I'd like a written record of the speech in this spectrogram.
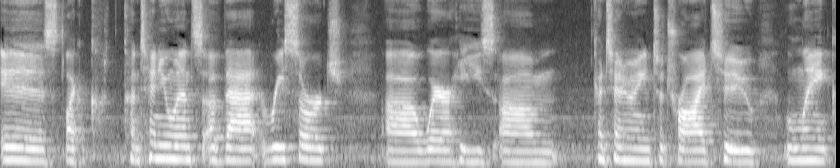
is like a continuance of that research uh, where he's um, continuing to try to link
